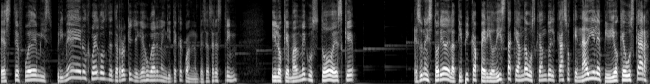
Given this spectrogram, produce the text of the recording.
Este fue de mis primeros juegos de terror que llegué a jugar en la Inditeca cuando empecé a hacer stream. Y lo que más me gustó es que es una historia de la típica periodista que anda buscando el caso que nadie le pidió que buscara.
